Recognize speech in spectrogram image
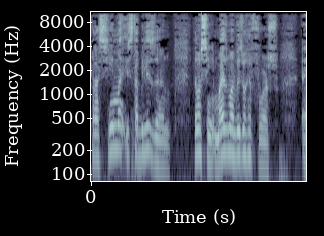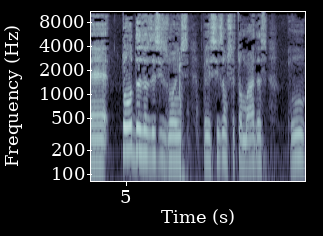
para cima estabilizando. Então, assim, mais uma vez eu reforço: é, todas as decisões precisam ser tomadas com,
